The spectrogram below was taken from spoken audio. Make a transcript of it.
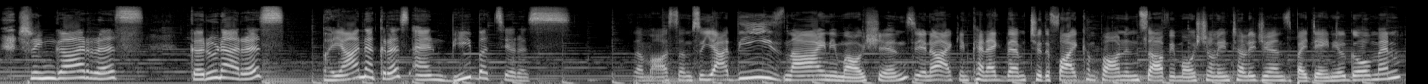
Shringaras, Karunaras, Bhayanakras, and Bhibhatsyaras. Awesome, awesome. So, yeah, these nine emotions, you know, I can connect them to the five components of emotional intelligence by Daniel Goleman.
